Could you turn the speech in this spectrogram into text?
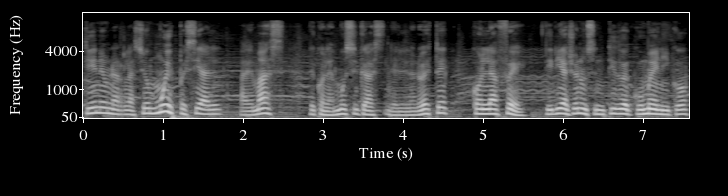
tiene una relación muy especial, además de con las músicas del noroeste, con la fe, diría yo en un sentido ecuménico,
